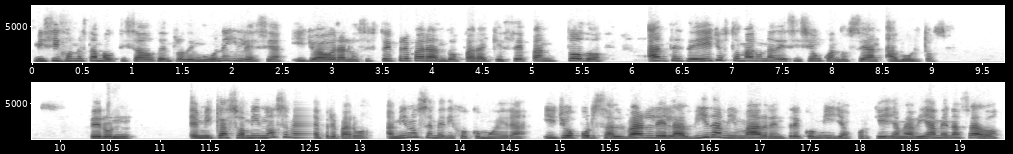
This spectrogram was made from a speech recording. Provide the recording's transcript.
Mis hijos no están bautizados dentro de ninguna iglesia y yo ahora los estoy preparando para que sepan todo antes de ellos tomar una decisión cuando sean adultos. Pero Sí. en mi caso a mí no se me preparó, a mí no se me dijo cómo era y yo por salvarle la vida a mi madre, entre comillas, porque ella me había amenazado,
